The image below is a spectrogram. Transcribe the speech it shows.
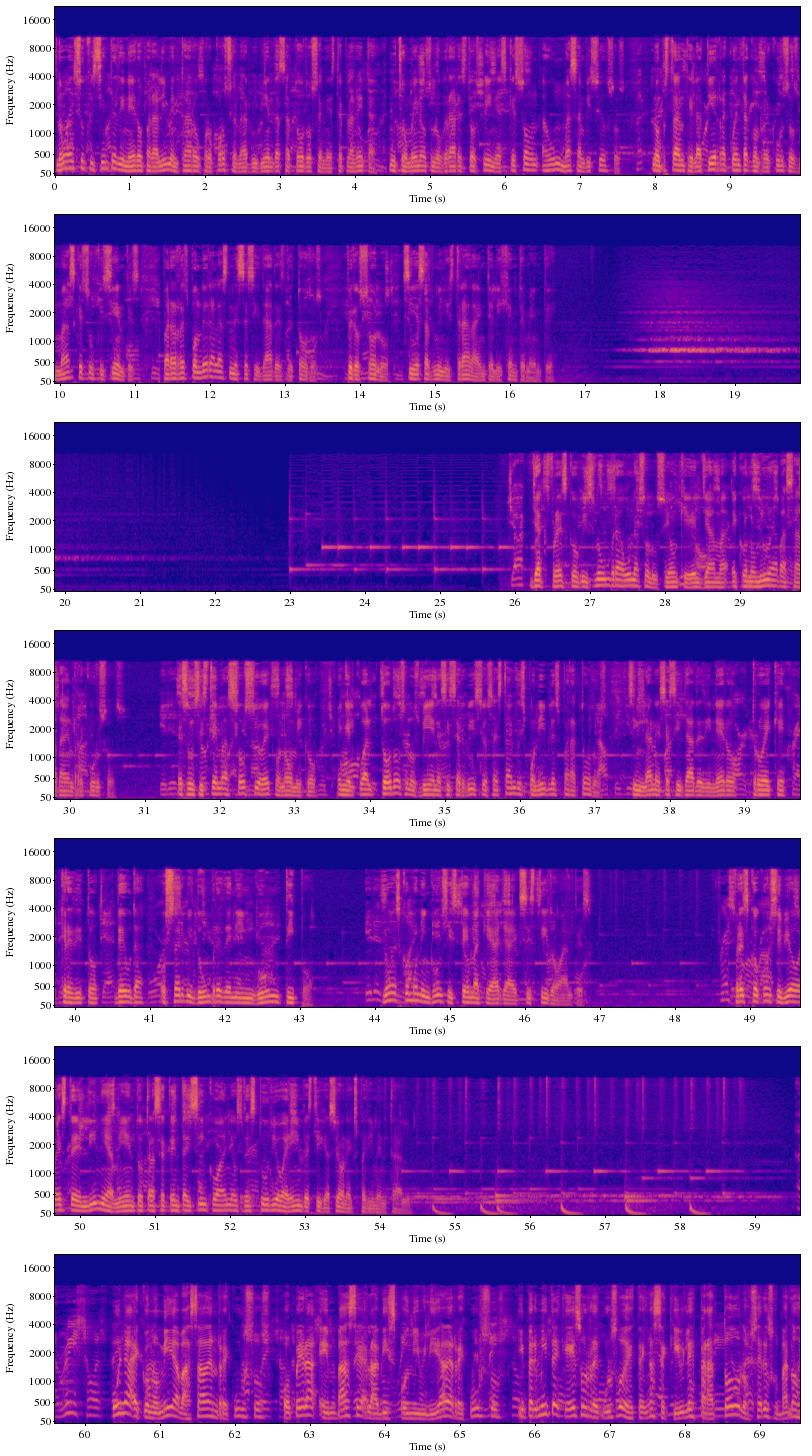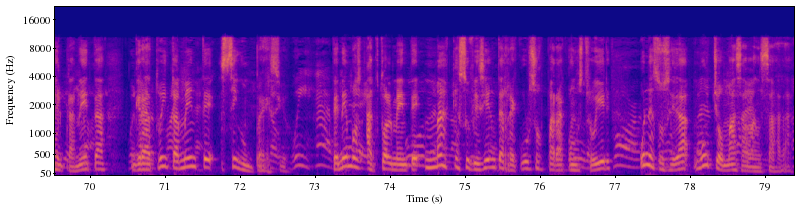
No hay suficiente dinero para alimentar o proporcionar viviendas a todos en este planeta, mucho menos lograr estos fines que son aún más ambiciosos. No obstante, la Tierra cuenta con recursos más que suficientes para responder a las necesidades de todos, pero solo si es administrada inteligentemente. Jack Fresco vislumbra una solución que él llama economía basada en recursos. Es un sistema socioeconómico en el cual todos los bienes y servicios están disponibles para todos, sin la necesidad de dinero, trueque, crédito, deuda o servidumbre de ningún tipo. No es como ningún sistema que haya existido antes. Fresco concibió este lineamiento tras 75 años de estudio e investigación experimental. Una economía basada en recursos opera en base a la disponibilidad de recursos y permite que esos recursos estén asequibles para todos los seres humanos del planeta gratuitamente sin un precio. Tenemos actualmente más que suficientes recursos para construir una sociedad mucho más avanzada.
